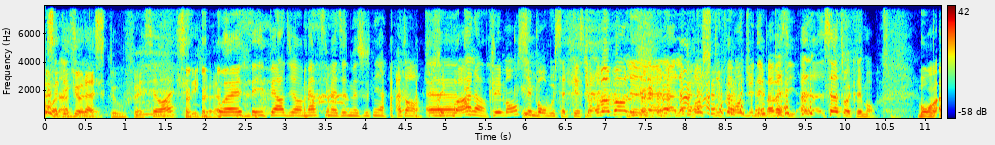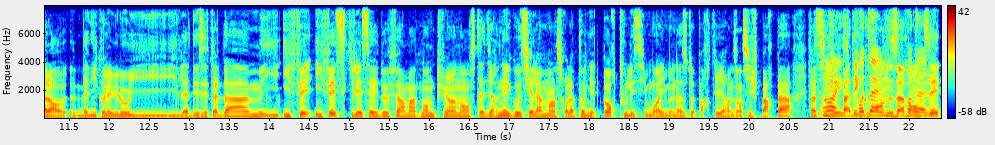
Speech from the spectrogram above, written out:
C'est voilà, dégueulasse ce que vous faites. C'est vrai C'est dégueulasse. Ouais, c'est hyper dur. Merci Mathieu de me soutenir. Attends, tu Euh, sais quoi alors. Clément, c'est pour vous cette question. On va voir les- la- la- l'approche différente du débat. Vas-y, ah, c'est à toi Clément. Bon, alors, bah, Nicolas Hulot, il, il a des états d'âme, il, il fait, il fait ce qu'il essaye de faire maintenant depuis un an, c'est-à-dire négocier la main sur la poignée de porte. Tous les six mois, il menace de partir en disant si je pars pas, enfin si ouais, j'ai pas des protège, grandes avancées,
